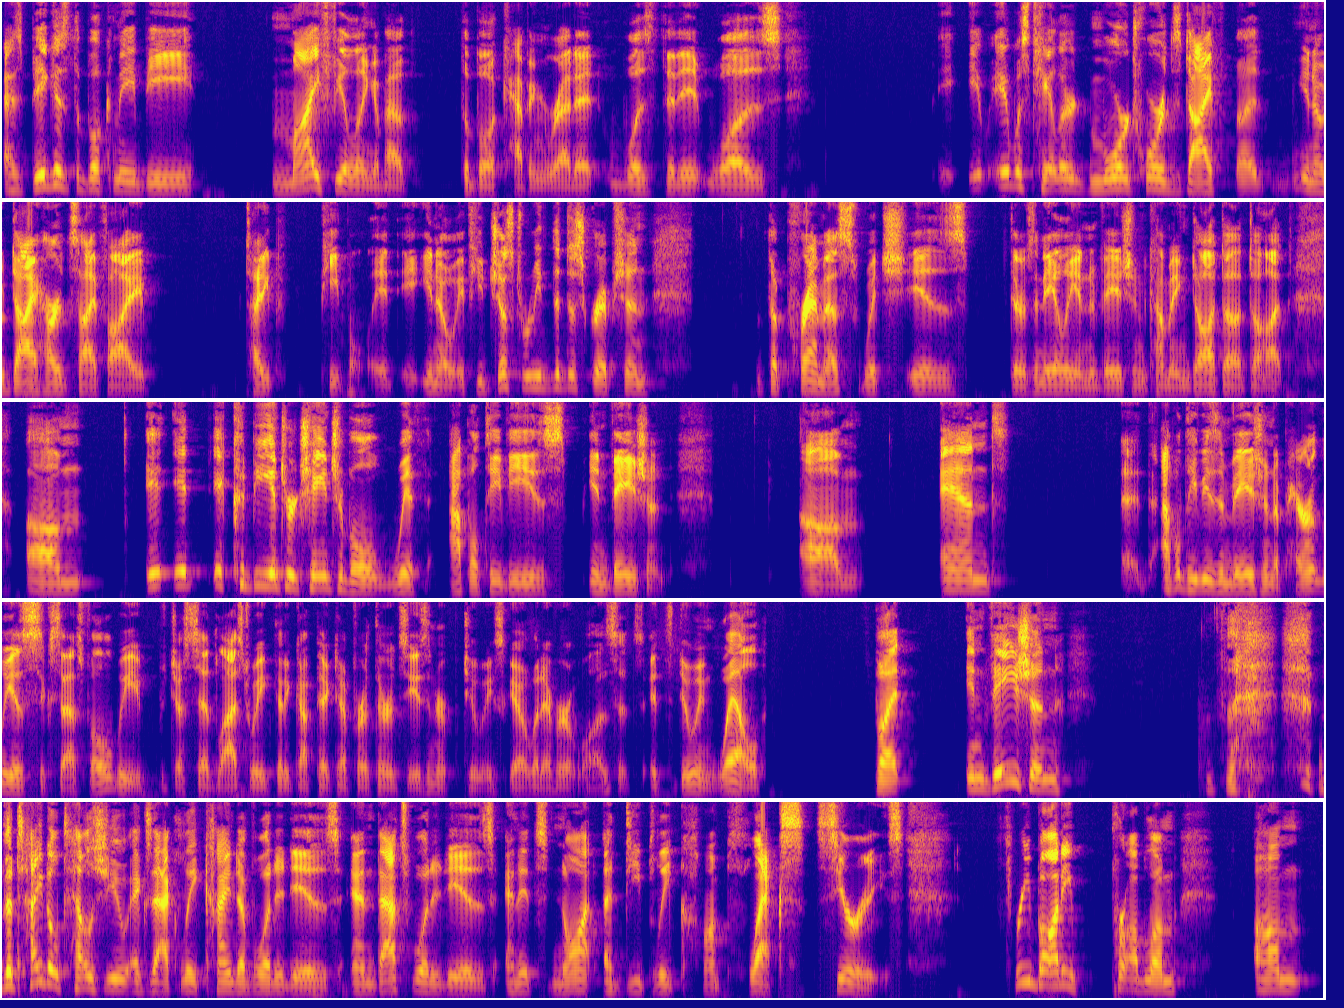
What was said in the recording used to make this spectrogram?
as big as the book may be, my feeling about the book, having read it, was that it was it, it was tailored more towards die uh, you know die hard sci-fi type people. It, it, you know if you just read the description, the premise, which is there's an alien invasion coming, dot dot dot. Um, it, it it could be interchangeable with Apple TV's Invasion. Um, and uh, Apple TV's Invasion apparently is successful. We just said last week that it got picked up for a third season, or two weeks ago, whatever it was. It's it's doing well, but Invasion, the the title tells you exactly kind of what it is, and that's what it is, and it's not a deeply complex series. Three Body Problem, um,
